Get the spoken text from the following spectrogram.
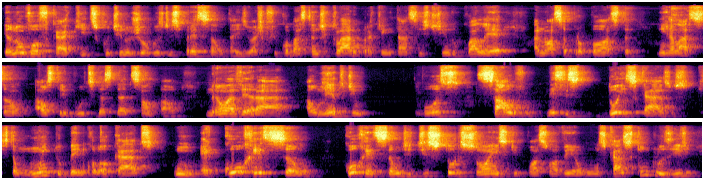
eu não vou ficar aqui discutindo jogos de expressão, Thaís. Eu acho que ficou bastante claro para quem está assistindo qual é a nossa proposta em relação aos tributos da cidade de São Paulo. Não haverá aumento de imposto, salvo nesses dois casos que estão muito bem colocados. Um é correção, correção de distorções que possam haver em alguns casos, que inclusive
